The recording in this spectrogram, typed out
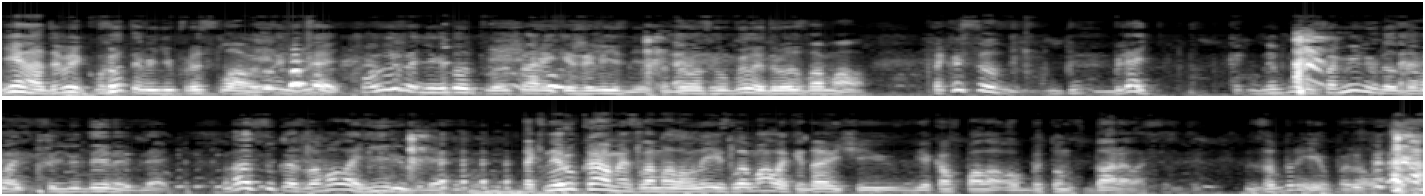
Єна, диви, кого ти мені прислав? Ти, блядь, помниш анекдот про шарики желізні, що одного згубили, другого зламало. Так ось це, блядь, не буду фамілію називати цієї людини, блядь. Вона, сука, зламала гірю, блядь. Так не руками зламала, вона її зламала, кидаючи, яка впала об бетон, вдарилася. Забери її, пожалуйста.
